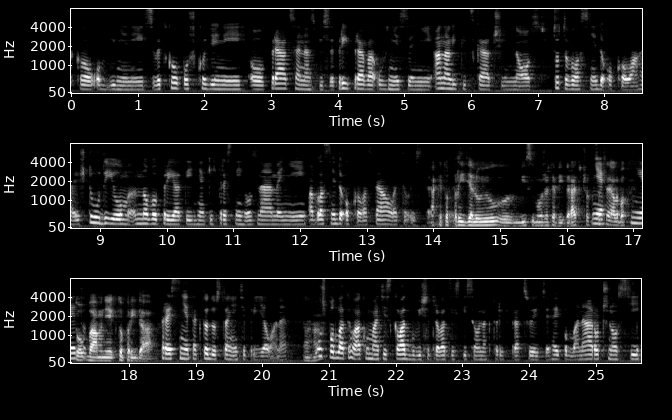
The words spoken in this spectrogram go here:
svetkov obvinených, svetkov poškodených, o práca na spise, príprava uznesení, analytická činnosť, toto vlastne dookola, hej, štúdium novoprijatých nejakých trestných oznámení a vlastne dookola stále to isté. A keď to prideľujú, vy si môžete vybrať, čo Nie. chcete, alebo Nie, to, to- vám niekto pridá. Presne, tak to dostanete pridelené. Aha. Už podľa toho, ako máte skladbu vyšetrovacích spisov, na ktorých pracujete, hej, podľa náročnosti,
